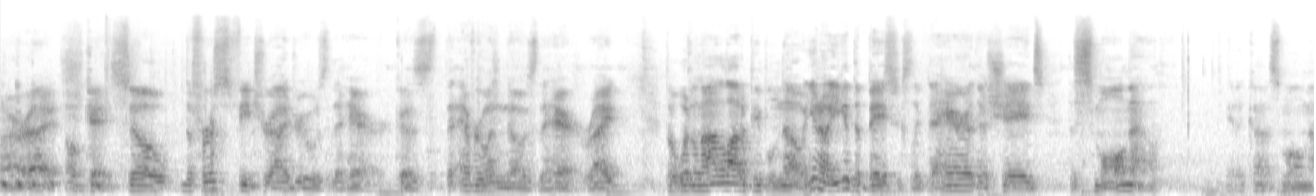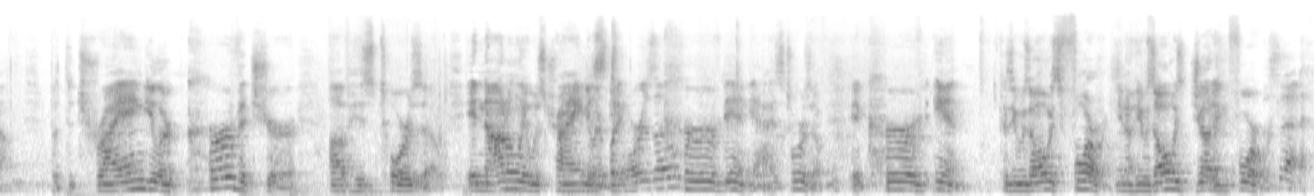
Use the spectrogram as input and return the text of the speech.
All right. Okay. So the first feature I drew was the hair, because everyone knows the hair, right? But what not a lot of people know, you know, you get the basics like the hair, the shades, the small mouth, the kind of small mouth, but the triangular curvature of his torso. It not only was triangular, His but torso? it curved in. Yeah, his torso. It curved in because he was always forward. You know, he was always jutting forward. What's that?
